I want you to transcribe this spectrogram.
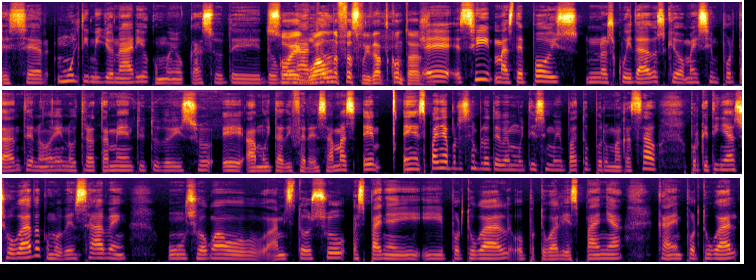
é ser multimillonario, como é o caso de, do Só é igual na facilidade de contágio. Eh, sí, mas depois nos cuidados que é o máis importante, non é? No tratamento e tudo iso eh, há moita diferenza. Mas eh, en España, por exemplo, teve moitísimo impacto por un agasao, porque tiñan xogado, como ben saben, un xogo amistoso a España e, e Portugal, o Portugal e España, cá en Portugal,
